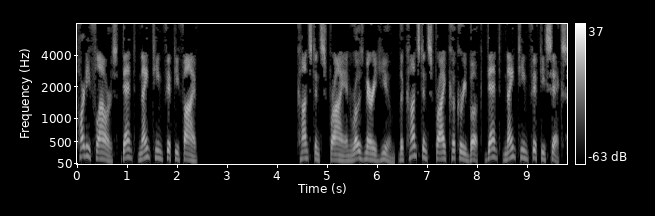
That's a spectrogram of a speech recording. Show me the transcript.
Party Flowers, Dent, 1955 Constance Spry and Rosemary Hume, The Constance Spry Cookery Book, Dent, 1956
